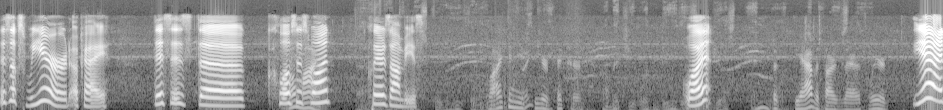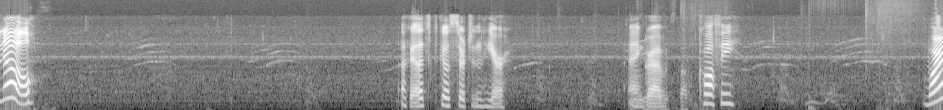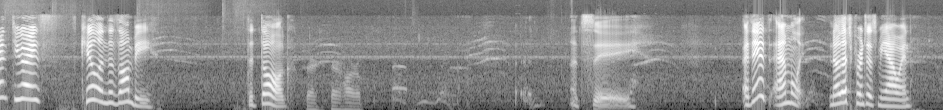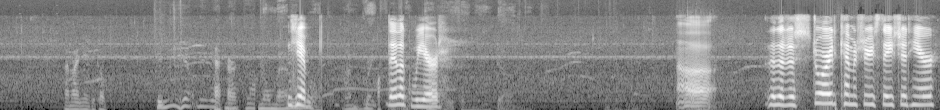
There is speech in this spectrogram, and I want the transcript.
This looks weird. Okay. This is the closest oh my. one. Clear zombies. Why can you see your picture? What? But the avatar's there. It's weird. Yeah, I know. Okay, let's go search in here. And grab lot of stuff. coffee. Why aren't you guys killing the zombie? The dog. They're, they're horrible. Let's see. I think it's Emily. No, that's Princess Meowing. I might need to go. Can you help me with my her. No matter Yep. what, I'm grateful They look weird. everything you've done. Uh, there's a destroyed chemistry station here.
